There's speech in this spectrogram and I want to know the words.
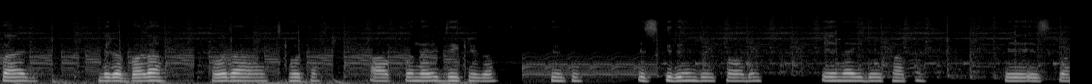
पैड मेरा बड़ा हो रहा है, छोटा। आपको नहीं दिखेगा, क्योंकि स्क्रीन रिकॉर्डर ये नहीं दिखाता। ये इसका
